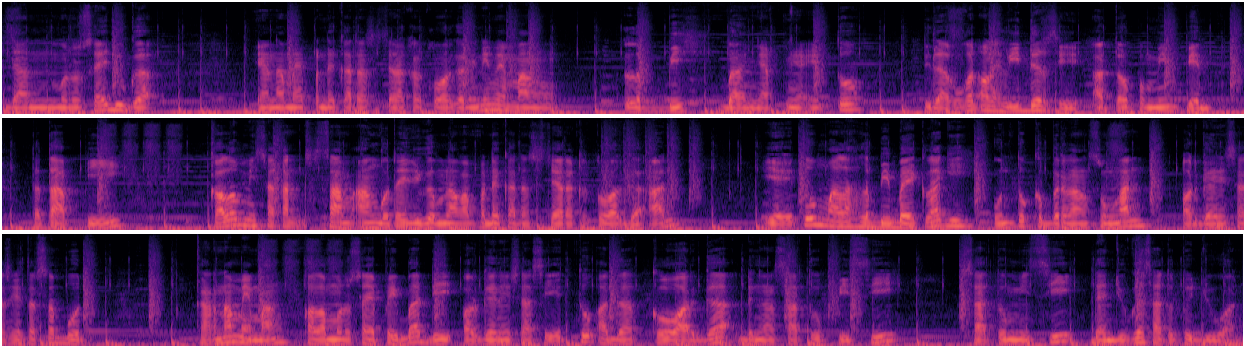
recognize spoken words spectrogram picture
Dan menurut saya juga yang namanya pendekatan secara kekeluargaan ini memang lebih banyaknya itu dilakukan oleh leader sih atau pemimpin. Tetapi kalau misalkan sama anggotanya juga melakukan pendekatan secara kekeluargaan yaitu malah lebih baik lagi untuk keberlangsungan organisasi tersebut. Karena memang kalau menurut saya pribadi organisasi itu adalah keluarga dengan satu visi, satu misi dan juga satu tujuan.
